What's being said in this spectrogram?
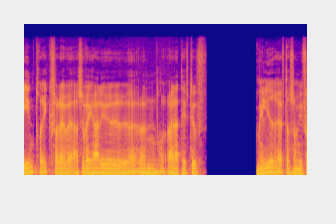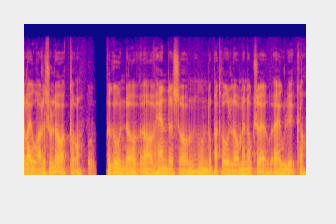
intryck, för det, alltså vi hade ju en relativt tuff miljö eftersom vi förlorade soldater på grund av, av händelser under patruller men också olyckor.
